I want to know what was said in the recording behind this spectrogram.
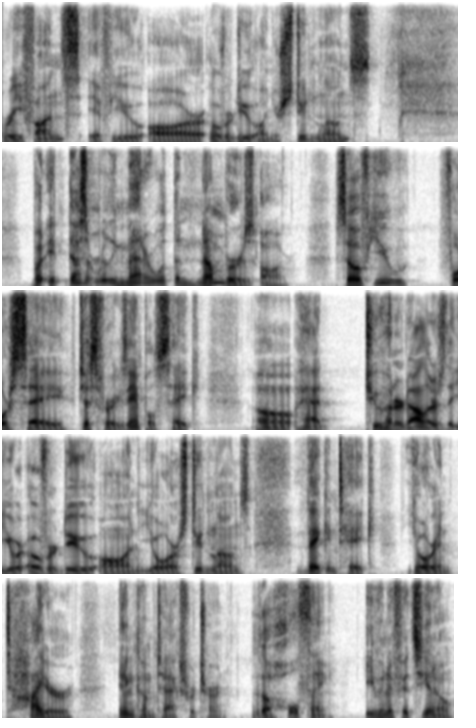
refunds if you are overdue on your student loans. But it doesn't really matter what the numbers are. So if you, for say, just for example's sake, uh, had $200 that you were overdue on your student loans, they can take your entire income tax return, the whole thing, even if it's, you know,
